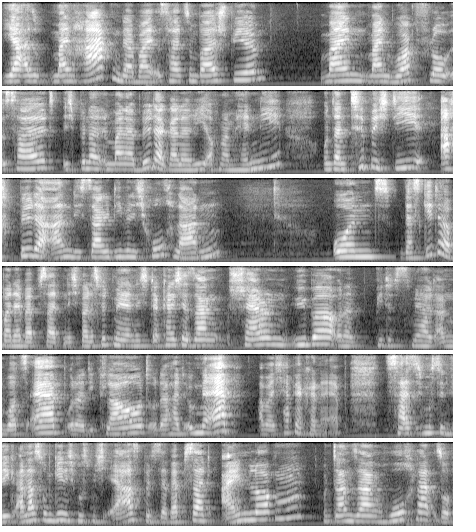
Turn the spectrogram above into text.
Ja, also mein Haken dabei ist halt zum Beispiel, mein, mein Workflow ist halt, ich bin dann in meiner Bildergalerie auf meinem Handy und dann tippe ich die acht Bilder an, die ich sage, die will ich hochladen und das geht aber bei der Website nicht, weil das wird mir ja nicht, da kann ich ja sagen, sharen über und dann bietet es mir halt an WhatsApp oder die Cloud oder halt irgendeine App. aber ich habe ja keine App. Das heißt, ich muss den Weg andersrum gehen. Ich muss mich erst bei dieser Website einloggen und dann sagen, hochladen. So.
